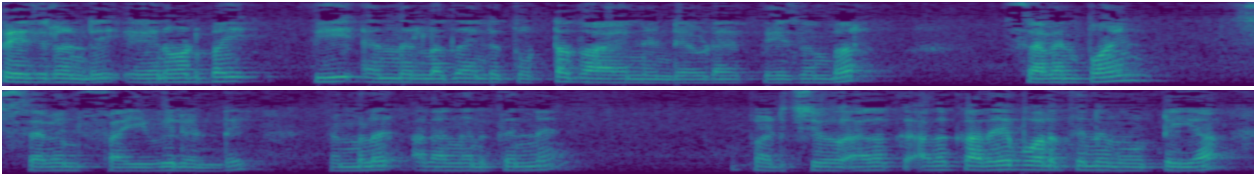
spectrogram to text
പേജിലുണ്ട് എ നോട്ട് ബൈ പി എന്നുള്ളത് അതിന്റെ തൊട്ട താഴെയുണ്ട് ഇവിടെ page number seven point seven ഫൈവിലുണ്ട് നമ്മൾ അതങ്ങനെ തന്നെ പഠിച്ചു. അതൊക്കെ അതൊക്കെ അതേപോലെ തന്നെ നോട്ട് ചെയ്യുക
